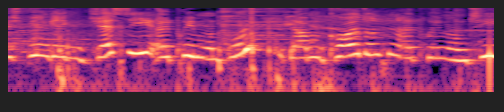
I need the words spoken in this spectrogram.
Wir spielen gegen Jesse, El Primo und Bull. Wir haben Colt unten, El Primo im Team.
